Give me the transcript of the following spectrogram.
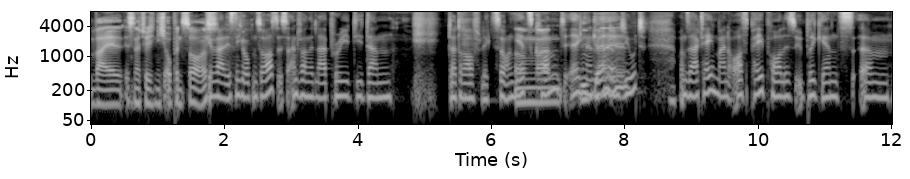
weil ist natürlich nicht Open Source. Weil ist nicht Open Source, ist einfach eine Library, die dann da drauf liegt. So, und Oh jetzt Mann, kommt irgendein random Dude und sagt, hey, meine Auth PayPal ist übrigens, ähm,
